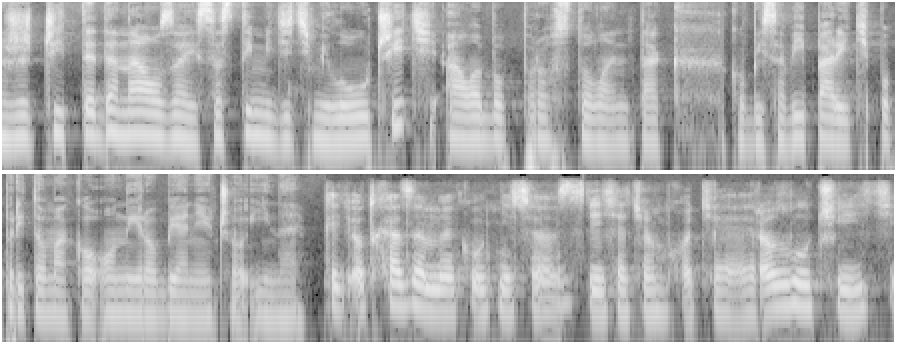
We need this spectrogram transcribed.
že či teda naozaj sa s tými deťmi lúčiť, alebo prosto len tak by sa vypariť popri tom, ako oni robia niečo iné. Keď odchádzame, kľudne sa s dieťaťom chodte rozlúčiť, e,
